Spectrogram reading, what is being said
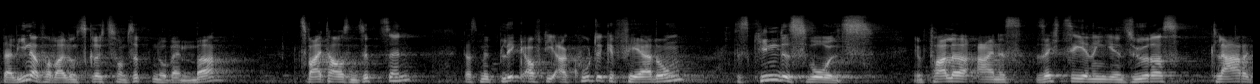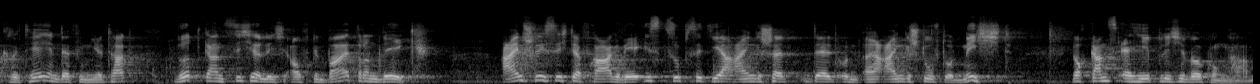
Berliner Verwaltungsgerichts vom 7. November 2017, das mit Blick auf die akute Gefährdung des Kindeswohls im Falle eines 16-jährigen Syrers klare Kriterien definiert hat, wird ganz sicherlich auf dem weiteren Weg, einschließlich der Frage, wer ist subsidiär äh, eingestuft und nicht, noch ganz erhebliche Wirkungen haben.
